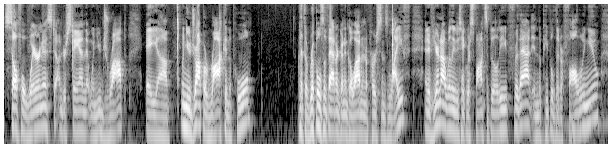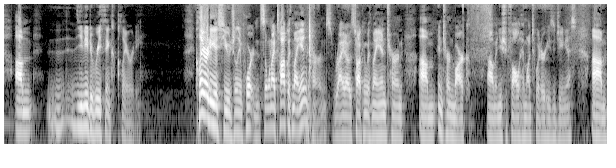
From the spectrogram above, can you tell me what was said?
self-awareness to understand that when you drop a uh, when you drop a rock in the pool, that the ripples of that are going to go out in a person's life, and if you're not willing to take responsibility for that in the people that are following you, um, you need to rethink clarity. Clarity is hugely important. So when I talk with my interns, right, I was talking with my intern, um, intern Mark, um, and you should follow him on Twitter. He's a genius. Um,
